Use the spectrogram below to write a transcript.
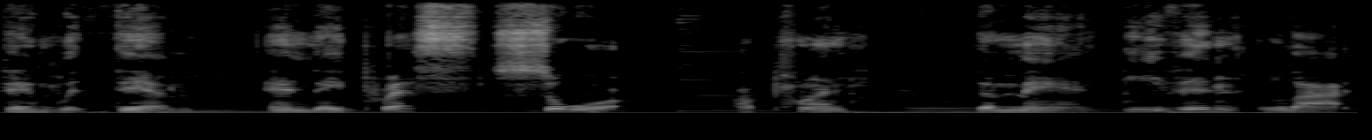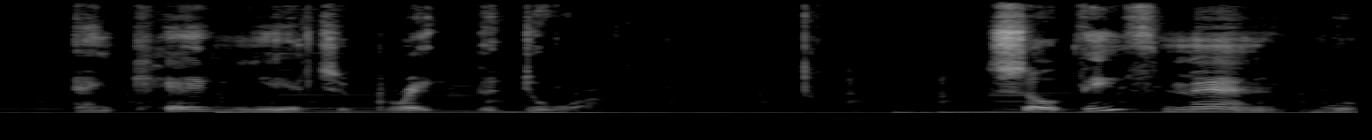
than with them. And they pressed sore upon the man, even Lot, and came near to break the door. So these men were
